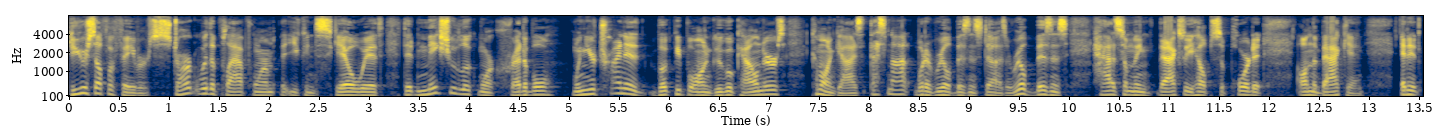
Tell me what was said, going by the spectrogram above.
do yourself a favor. Start with a platform that you can scale with that makes you look more credible. When you're trying to book people on Google Calendars, come on, guys, that's not what a real business does. A real business has something that actually helps support it on the back end and it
